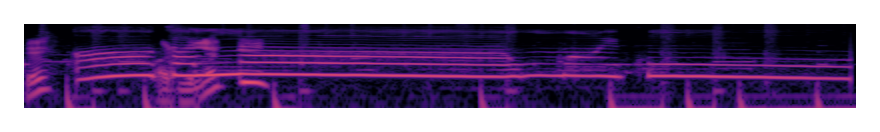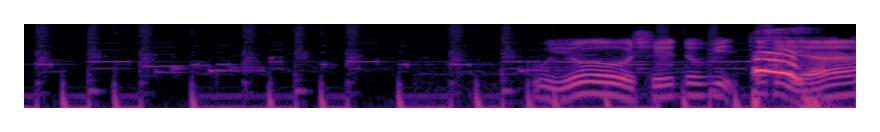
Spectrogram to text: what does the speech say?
Eh, Ah, ada lagi. Oh my god. Oh yo, Shadow Victory lah.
